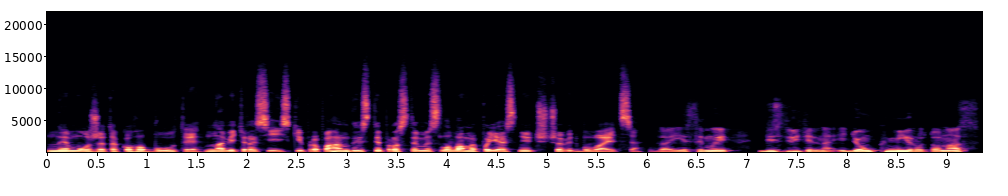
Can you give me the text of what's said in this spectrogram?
Не може такого бути. Навіть російські пропагандисти простими словами пояснюють, що відбувається. Да, если мы действительно идем к миру, то нас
